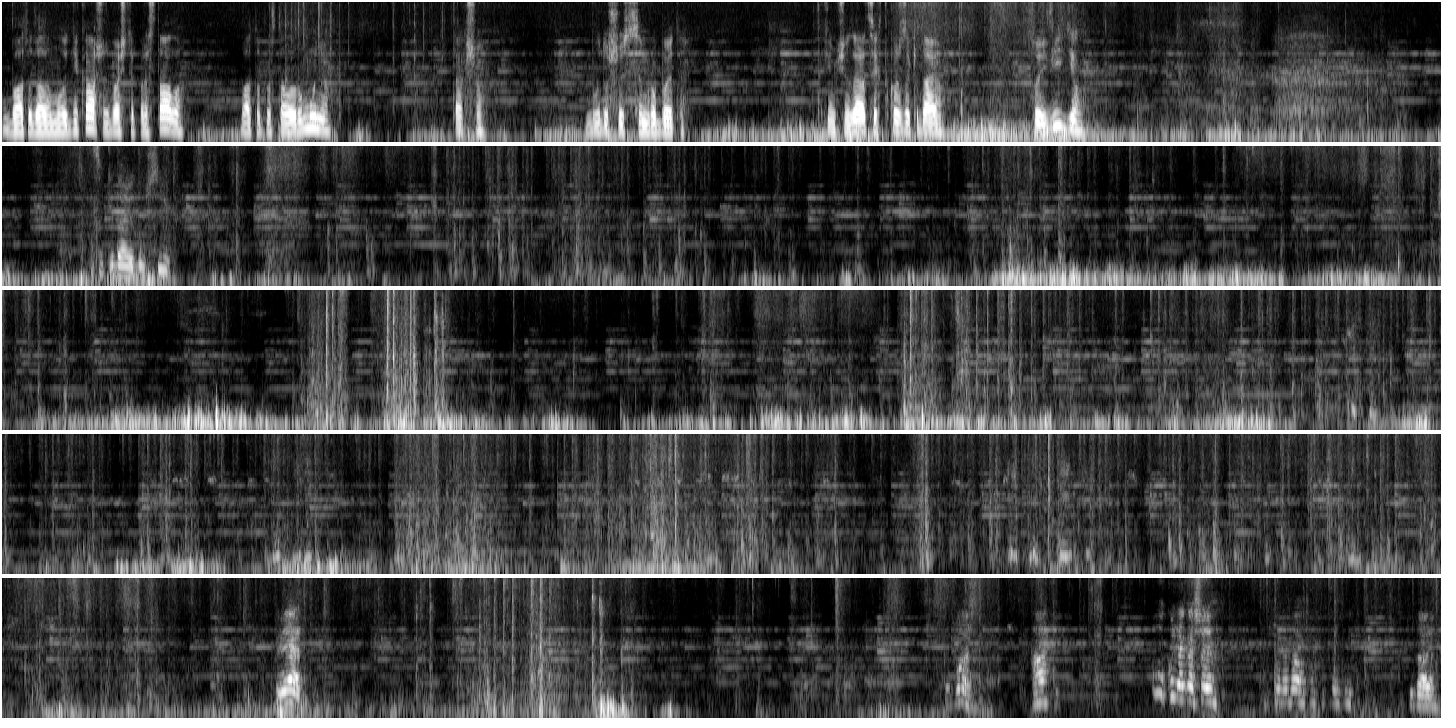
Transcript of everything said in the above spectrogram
Багато дали молодняка, щось бачите, перестало. Багато пристало румунів. Так що буду щось з цим робити. Таким чином, зараз їх також закидаю в той відділ. Закидаю до всіх. Привет! Боже, а? О, колега ще передав трохи кидаю.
